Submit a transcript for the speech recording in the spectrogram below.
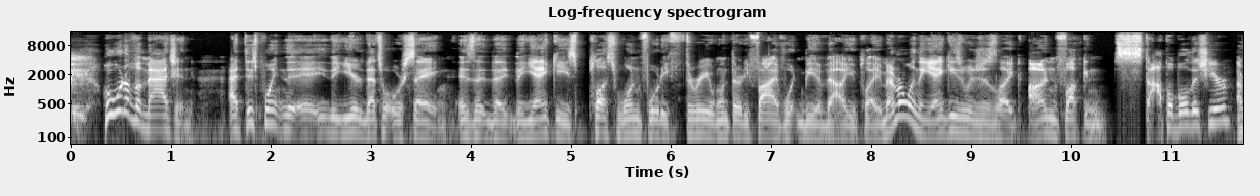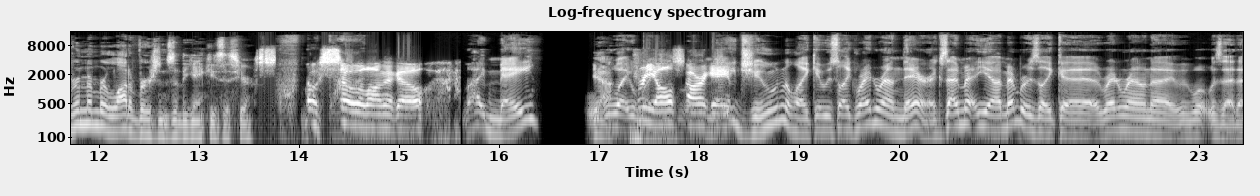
I, who would have imagined at this point in the, the year that's what we're saying is that the, the Yankees plus one forty three or one thirty five wouldn't be a value play. Remember when the Yankees were just like unfucking stoppable this year? I remember a lot of versions of the Yankees this year. Oh, so long ago. By May. Yeah. like Pre All-Star May, game. June, like it was like right around there. Because I, yeah, I remember it was like uh, right around uh, what was that? Uh,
